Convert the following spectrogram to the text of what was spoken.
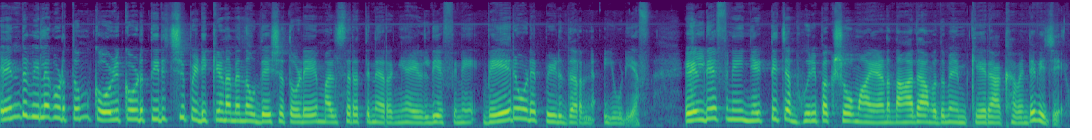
എന്ത് വില കൊടുത്തും കോഴിക്കോട് തിരിച്ചു പിടിക്കണമെന്ന ഉദ്ദേശത്തോടെ മത്സരത്തിനിറങ്ങിയ എൽ ഡി എഫിനെ വേരോടെ പിഴുതെറിഞ്ഞ യു ഡി എഫ്. എൽ ഡി എഫിനെ ഞെട്ടിച്ച ഭൂരിപക്ഷവുമായാണ് നാലാമതും എം കെ രാഘവന്റെ വിജയം.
